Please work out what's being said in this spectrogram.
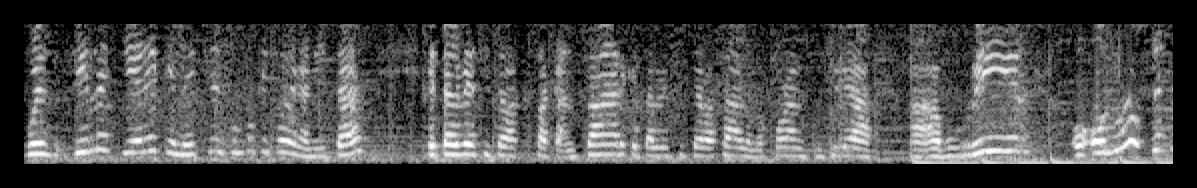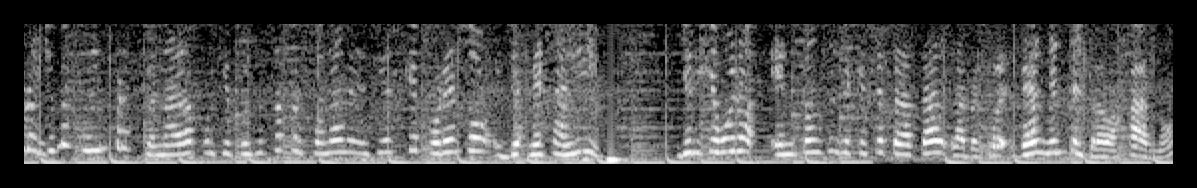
pues sí requiere que le eches un poquito de ganitas, que tal vez sí te vas a cansar, que tal vez sí te vas a a lo mejor inclusive a, a aburrir, o, o, no lo sé, pero yo me quedé impresionada porque pues esta persona me decía, es que por eso me salí. Yo dije, bueno, entonces de qué se trata la, realmente el trabajar, ¿no?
